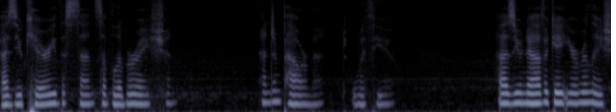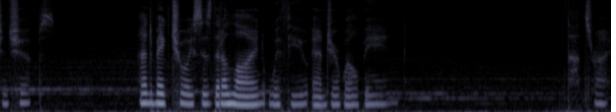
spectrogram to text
as you carry the sense of liberation and empowerment with you as you navigate your relationships and make choices that align with you and your well being. That's right.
